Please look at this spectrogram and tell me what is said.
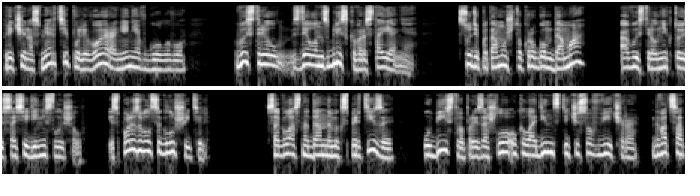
Причина смерти — пулевое ранение в голову. Выстрел сделан с близкого расстояния. Судя по тому, что кругом дома, а выстрел никто из соседей не слышал, использовался глушитель. Согласно данным экспертизы, Убийство произошло около 11 часов вечера 20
